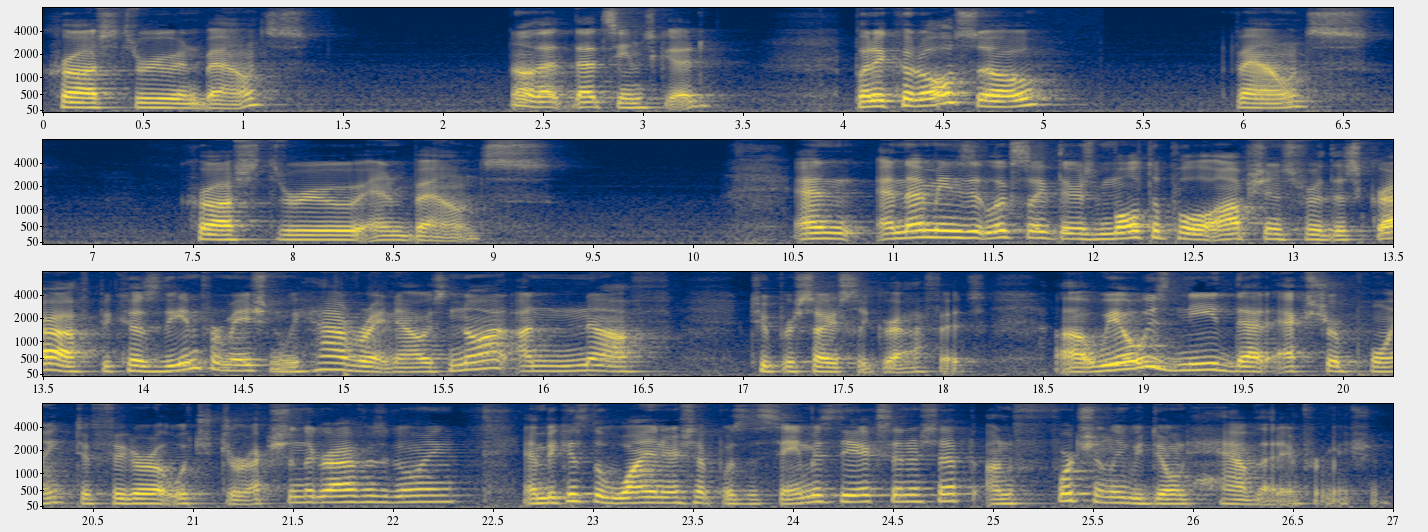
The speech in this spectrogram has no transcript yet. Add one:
cross through and bounce. No, that, that seems good. But it could also bounce, cross through, and bounce. And, and that means it looks like there's multiple options for this graph because the information we have right now is not enough to precisely graph it. Uh, we always need that extra point to figure out which direction the graph is going. And because the y-intercept was the same as the x-intercept, unfortunately we don't have that information.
